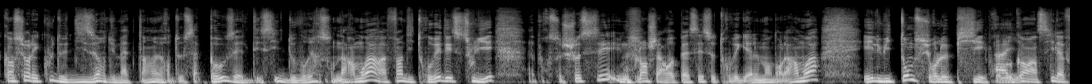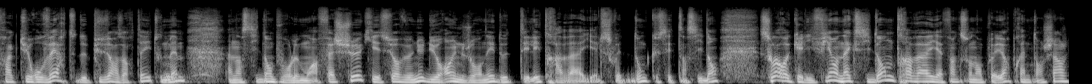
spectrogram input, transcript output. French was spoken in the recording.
Quand sur les coups de 10 heures du matin, heure de sa pause, elle décide d'ouvrir son armoire afin d'y trouver des souliers pour se chausser une planche à repasser se trouve également dans l'armoire et lui tombe sur le pied, provoquant ainsi la fracture ouverte de plusieurs orteils tout de même. Un incident pour le moins fâcheux qui est survenu durant une journée de télétravail. Elle souhaite donc que cet incident soit requalifié en accident de travail afin que son employeur prenne en charge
